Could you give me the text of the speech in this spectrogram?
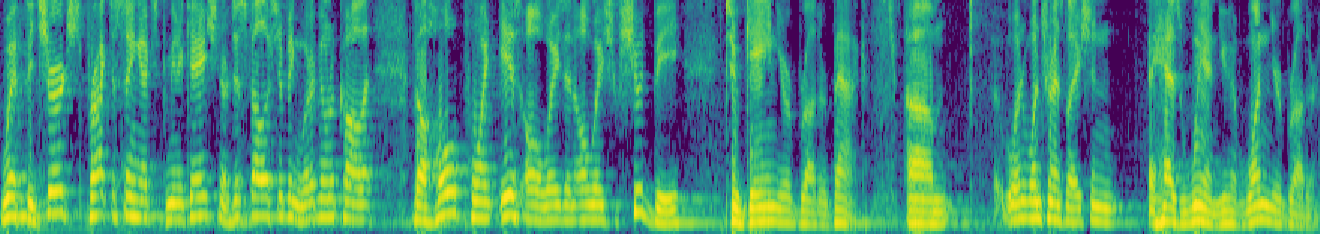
with the church practicing excommunication or disfellowshipping, whatever you want to call it. The whole point is always and always should be to gain your brother back. Um, one, one translation has win. You have won your brother.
